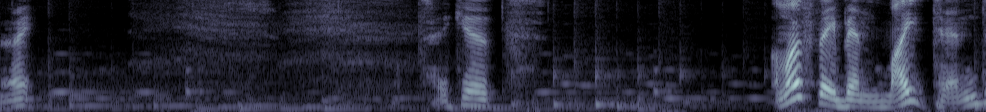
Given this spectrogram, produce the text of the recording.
Alright. Take it. Unless they've been lightened.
